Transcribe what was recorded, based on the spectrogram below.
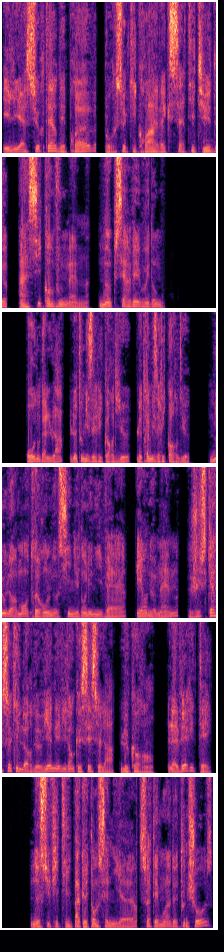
Il y a sur terre des preuves, pour ceux qui croient avec certitude, ainsi qu'en vous-même, n'observez-vous donc. Au nom d'Allah, le tout miséricordieux, le très miséricordieux. Nous leur montrerons nos signes dans l'univers, et en eux-mêmes, jusqu'à ce qu'il leur devienne évident que c'est cela, le Coran, la vérité. Ne suffit-il pas que ton Seigneur soit témoin de toutes choses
